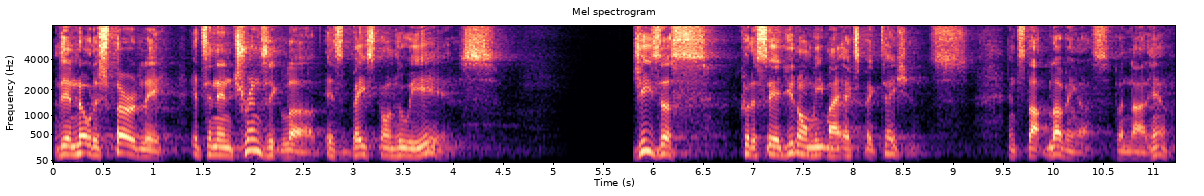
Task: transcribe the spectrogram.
Then notice, thirdly, it's an intrinsic love, it's based on who he is. Jesus could have said, You don't meet my expectations and stop loving us, but not him.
